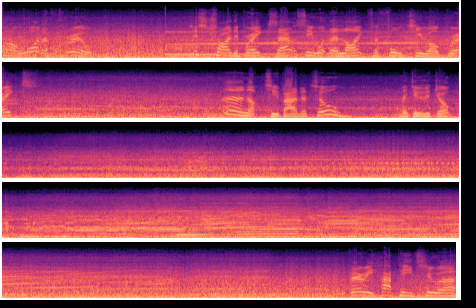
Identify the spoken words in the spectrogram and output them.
oh what a thrill. Just try the brakes out see what they're like for 40 year old brakes. Uh, not too bad at all. They do the job happy to uh,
